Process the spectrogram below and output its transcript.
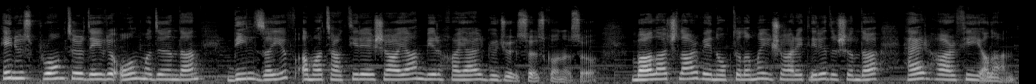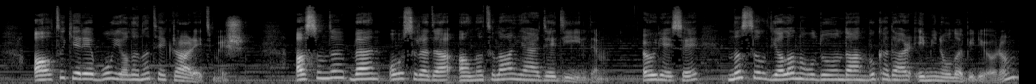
henüz prompter devri olmadığından dil zayıf ama takdire şayan bir hayal gücü söz konusu. Bağlaçlar ve noktalama işaretleri dışında her harfi yalan. Altı kere bu yalanı tekrar etmiş. Aslında ben o sırada anlatılan yerde değildim. Öyleyse nasıl yalan olduğundan bu kadar emin olabiliyorum?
